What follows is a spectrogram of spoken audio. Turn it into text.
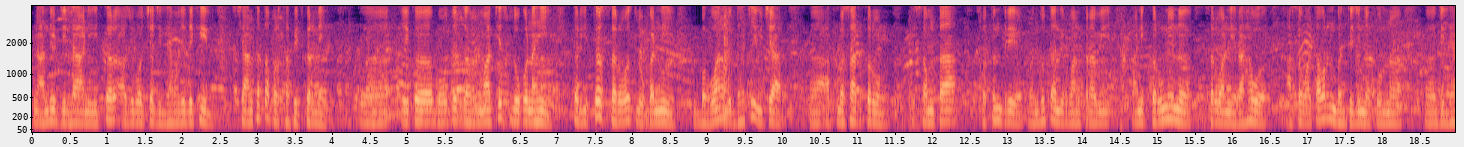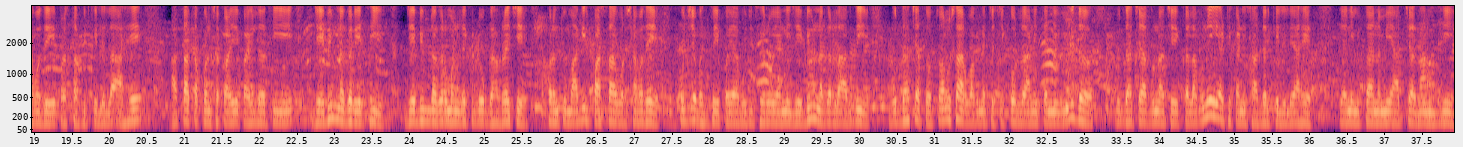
नांदेड जिल्हा आणि इतर आजूबाजूच्या जिल्ह्यामध्ये देखील शांतता प्रस्थापित करणे एक बौद्ध धर्माचेच लोक नाही तर इतर सर्वच लोकांनी भगवान बुद्धाचे विचार आत्मसात करून समता स्वातंत्र्य बंधुता निर्माण करावी आणि करुणेनं सर्वांनी राहावं असं वातावरण भंतेजीनं पूर्ण जिल्ह्यामध्ये प्रस्थापित केलेलं आहे. आताच आपण सकाळी पाहिलं की जयभीमनगर येथील जयभीमनगर म्हणलं की लोक घाबरायचे परंतु मागील पाच सहा वर्षामध्ये पूज्य भंते पया बुद्धी थेरो यांनी जयभीमनगरला अगदी बुद्धाच्या तत्वानुसार वागण्याचं शिकवलं आणि त्यांनी विविध बुद्धाच्या गुणाचे कलागुणही या ठिकाणी सादर केलेले आहेत. या निमित्तानं मी आजच्या दिनी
